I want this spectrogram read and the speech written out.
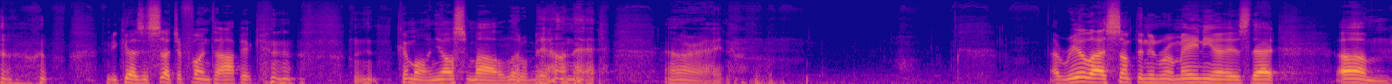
because it's such a fun topic. Come on, y'all smile a little bit on that. All right. I realized something in Romania is that um,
